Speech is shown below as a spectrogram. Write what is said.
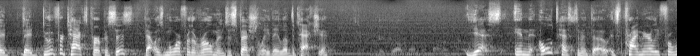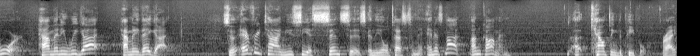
They, they do it for tax purposes. That was more for the Romans, especially. They love to tax you. Yes. In the Old Testament, though, it's primarily for war. How many we got? How many they got? So every time you see a census in the Old Testament, and it's not uncommon, uh, counting the people, right?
